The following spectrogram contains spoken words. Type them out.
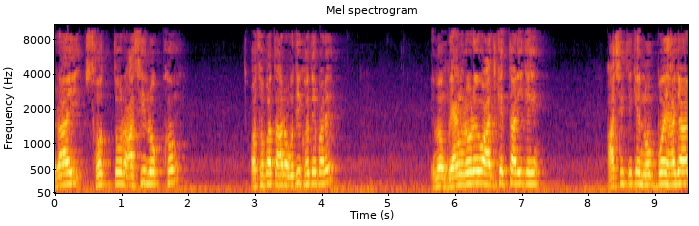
প্রায় সত্তর আশি লক্ষ অথবা তার অধিক হতে পারে এবং ব্যাঙ্গালোরেও আজকের তারিখে আশি থেকে নব্বই হাজার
